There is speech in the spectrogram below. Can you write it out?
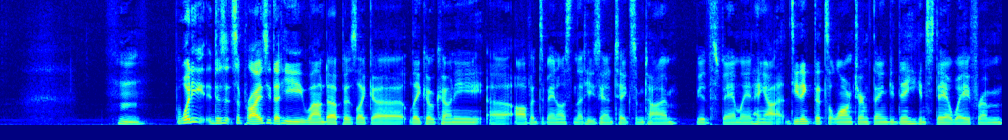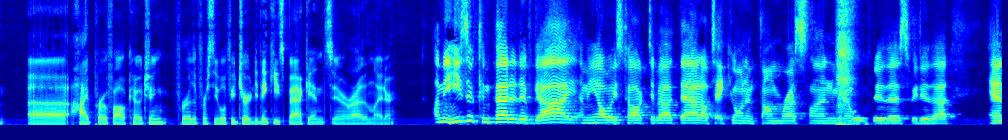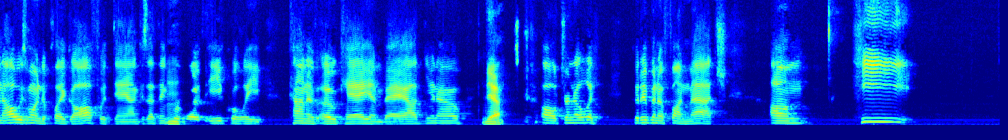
Hmm. What do you, does it surprise you that he wound up as like a Lake Oconee uh, offensive analyst and that he's going to take some time be with his family and hang out. Do you think that's a long term thing? Do you think he can stay away from uh, high profile coaching for the foreseeable future, or do you think he's back in sooner rather than later? I mean, he's a competitive guy. I mean, he always talked about that. I'll take you on in thumb wrestling. You know, we do this, we do that. And I always wanted to play golf with Dan because I think mm. we're both equally kind of okay and bad, you know? Yeah. Alternately. Could have been a fun match. Um, he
